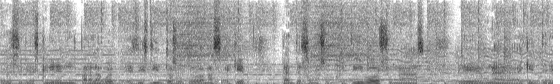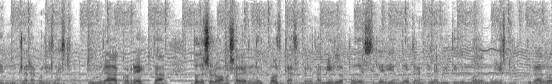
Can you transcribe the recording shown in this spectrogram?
es decir, escribir para la web es distinto, sobre todo además hay que plantearse unos objetivos, unas, eh, una, hay que tener muy clara cuál es la estructura correcta. Todo eso lo vamos a ver en el podcast, pero también lo puedes ir leyendo tranquilamente y de un modo muy estructurado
